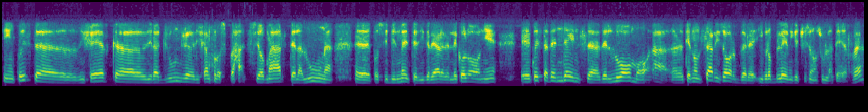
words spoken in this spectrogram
in questa ricerca di raggiungere diciamo, lo spazio, Marte, la Luna, eh, possibilmente di creare delle colonie, eh, questa tendenza dell'uomo a, eh, che non sa risolvere i problemi che ci sono sulla Terra,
